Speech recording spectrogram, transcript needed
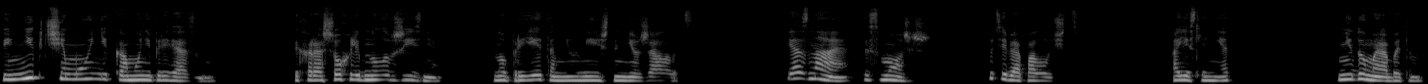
Ты ни к чему и никому не привязана. Ты хорошо хлебнула в жизни, но при этом не умеешь на нее жаловаться. Я знаю, ты сможешь. У тебя получится. А если нет? Не думай об этом.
